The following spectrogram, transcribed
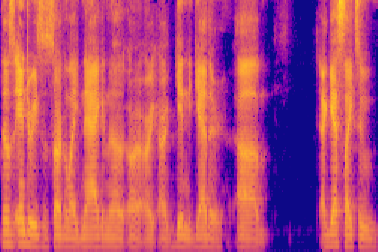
those injuries are starting to like nagging or, or, or getting together um i guess like to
